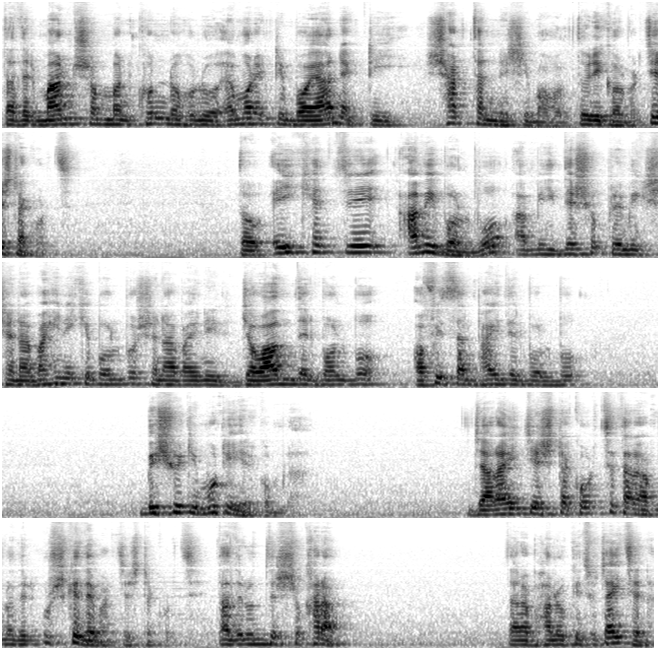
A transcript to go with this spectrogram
তাদের মান সম্মান ক্ষুণ্ণ হলো, এমন একটি বয়ান, একটি স্বার্থান্বেষী মহল তৈরি করবার চেষ্টা করছে। তো এই ক্ষেত্রে আমি বলব, আমি দেশপ্রেমিক সেনাবাহিনীকে বলব, সেনাবাহিনীর জওয়ানদের বলব, অফিসার ভাইদের বলব, বিষয়টি মোটেই এরকম না। যারাই চেষ্টা করছে, তারা আপনাদের উস্কে দেবার চেষ্টা করছে। তাদের উদ্দেশ্য খারাপ। তারা ভালো কিছু চাইছে না।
